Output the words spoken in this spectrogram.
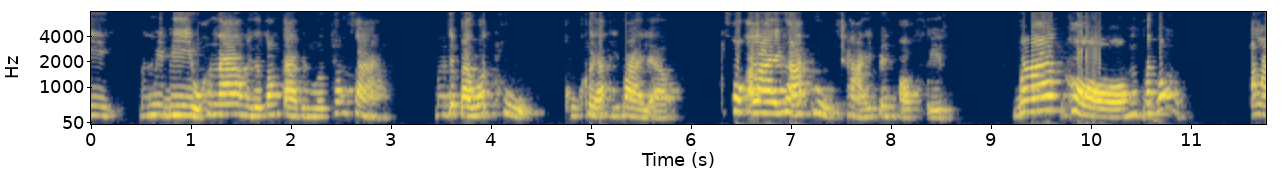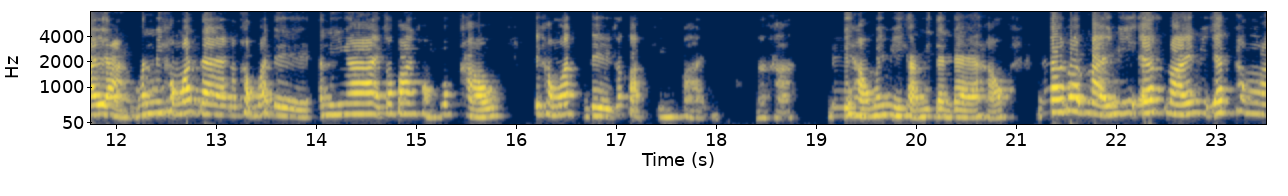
e มันมี b อยู่ข้างหน้า มันจะต้องกลายเป็น verb ช่องสามมันจะแปลว่าถูก ครูเคยอธิบายแล้วถูกอะไรคะ ถูกใช้เป็นออฟฟิศบ้านของมันต้องอะไรอะ มันมีคำว่าแดกับคำว่าเดอันนี้ง่ายก็บ้านของพวกเขาไอ้คำว่าเดก็ตัดทิ้งไปนะคะเดเฮาไม่มีค่ะ มีแต่แดเฮาแดแบบไหนมีเอสไหมมีเอสทำไม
